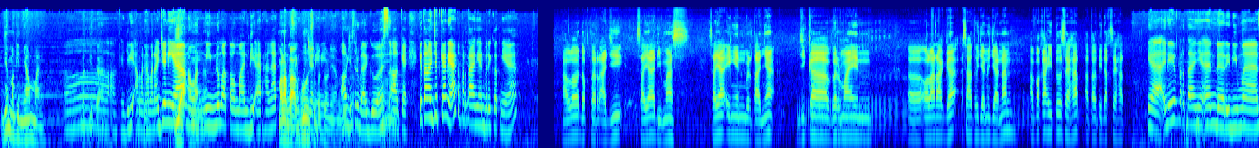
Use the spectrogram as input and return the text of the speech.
dia makin nyaman. Buat kita. Oh, Oke, jadi aman-aman aja nih ya, Iya, mau aman. minum atau mandi air hangat Malah di musim bagus hujan sebetulnya, ini. Oh, begitu. Hmm. justru bagus. Oke, kita lanjutkan ya ke pertanyaan berikutnya. Halo Dokter Aji, saya Dimas. Saya ingin bertanya, jika bermain eh, olahraga saat hujan-hujanan, apakah itu sehat atau tidak sehat? Ya, ini pertanyaan dari Dimas.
